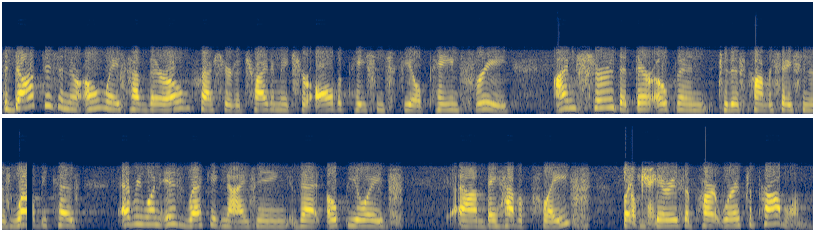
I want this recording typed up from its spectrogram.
The doctors, in their own ways, have their own pressure to try to make sure all the patients feel pain free. I'm sure that they're open to this conversation as well because everyone is recognizing that opioids um, they have a place, but okay. there is a part where it's a problem.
